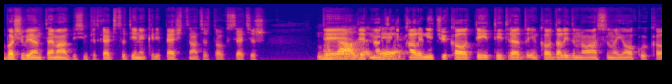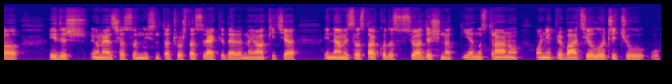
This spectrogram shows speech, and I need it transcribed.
Baš je bio jedan timeout, mislim, pred kraj četvrtine, kad je Pešić nacrtao, ako se sećaš, gde, da, gde ali, nacrta e, Kaliniću i kao ti, ti treba, da- kao da li idem na Vasil na Joku, kao ideš, ja ne znam šta su, nisam tačuo šta su rekli da je na Jokića, i namislilo se tako da su svi otišli na jednu stranu, on je prebacio Lučiću u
